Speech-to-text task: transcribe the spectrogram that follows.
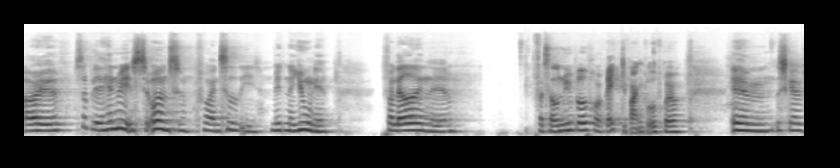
Og øh, så blev jeg henvist til Odense for en tid i midten af juni, for at lave en, øh, for taget nye blodprøver, rigtig mange blodprøver. Øhm, så, skal,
